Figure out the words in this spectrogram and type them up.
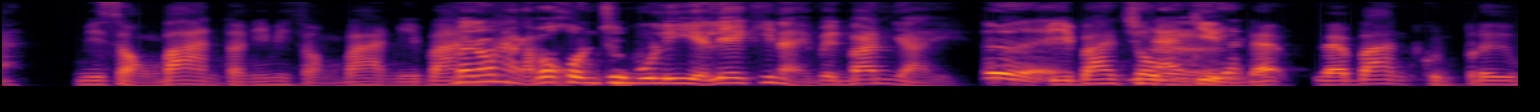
นะ มีสองบ้านตอนนี้มีสองบ้านมีบ้าน ไม่ต้องถามว่าคนชลบุรีอะเรียกที่ไหนเป็นบ้านใหญ่ เออ มีบ้านชมอีไหกลิ่นเรียและ และบ้านคุณปลื้ม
